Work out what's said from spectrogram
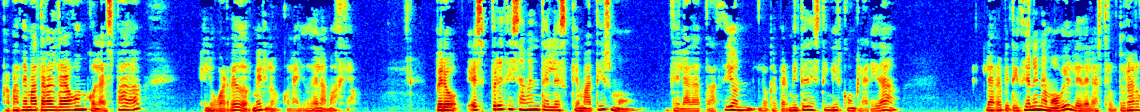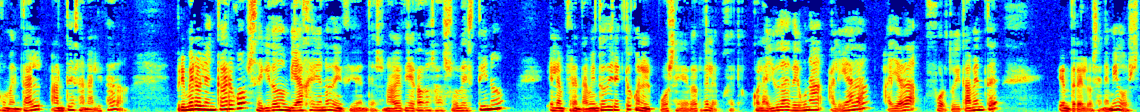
capaz de matar al dragón con la espada en lugar de dormirlo con la ayuda de la magia. Pero es precisamente el esquematismo de la adaptación lo que permite distinguir con claridad la repetición inamovible de la estructura argumental antes analizada. Primero el encargo, seguido de un viaje lleno de incidentes. Una vez llegados a su destino, el enfrentamiento directo con el poseedor del objeto, con la ayuda de una aliada hallada fortuitamente entre los enemigos,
